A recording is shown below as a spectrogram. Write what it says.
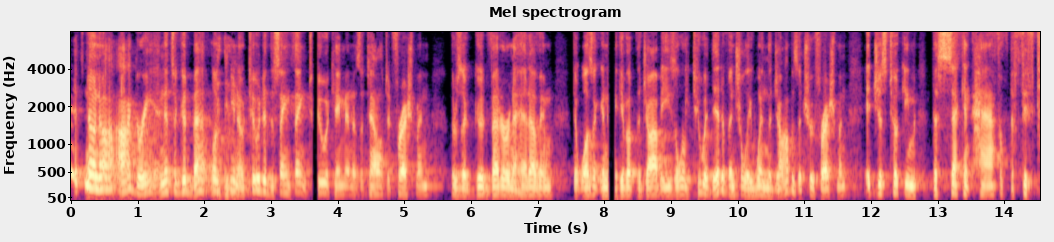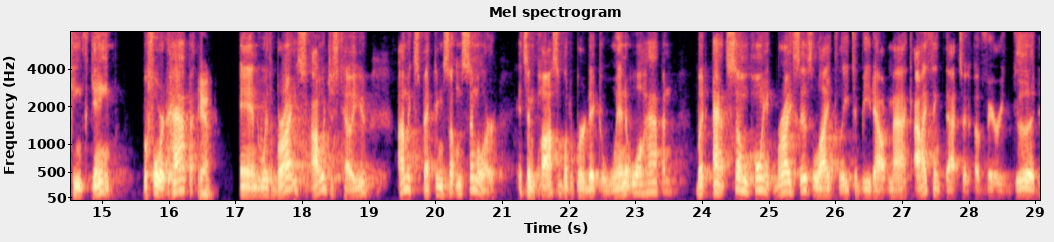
It's, no, no, I agree, and it's a good bet. Look, you know, Tua did the same thing. Tua came in as a talented freshman. There's a good veteran ahead of him that wasn't going to give up the job easily. Tua did eventually win the job as a true freshman. It just took him the second half of the 15th game before it happened. Yeah. And with Bryce, I would just tell you, I'm expecting something similar. It's impossible to predict when it will happen, but at some point, Bryce is likely to beat out Mac. I think that's a, a very good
